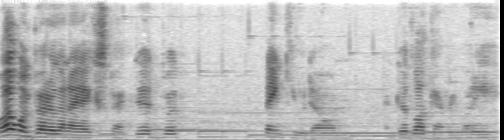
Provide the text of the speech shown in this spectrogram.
Well, that went better than I expected, but thank you, Don. Good luck, everybody.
